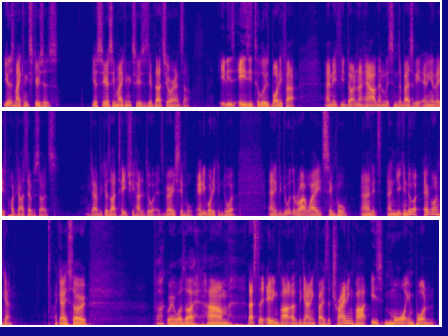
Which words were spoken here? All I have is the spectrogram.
You're just making excuses. You're seriously making excuses if that's your answer. It is easy to lose body fat. And if you don't know how, then listen to basically any of these podcast episodes. Okay, because I teach you how to do it. It's very simple. Anybody can do it. And if you do it the right way, it's simple and it's and you can do it. Everyone can. Okay, so fuck, where was I? Um that's the eating part of the gaining phase. The training part is more important,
